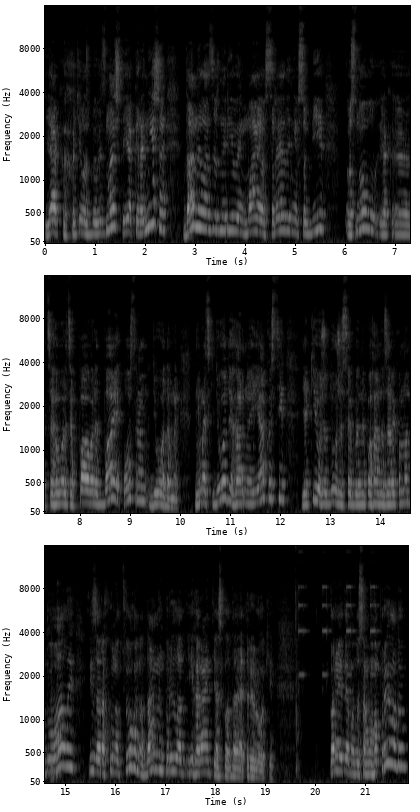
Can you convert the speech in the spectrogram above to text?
Як хотілося б відзначити, як і раніше, даний лазерний рівень має всередині в собі основу, як е, це говориться, Powered by Osram діодами. Німецькі діоди гарної якості, які вже дуже себе непогано зарекомендували. І за рахунок цього на даний прилад і гарантія складає 3 роки. Перейдемо до самого приладу.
